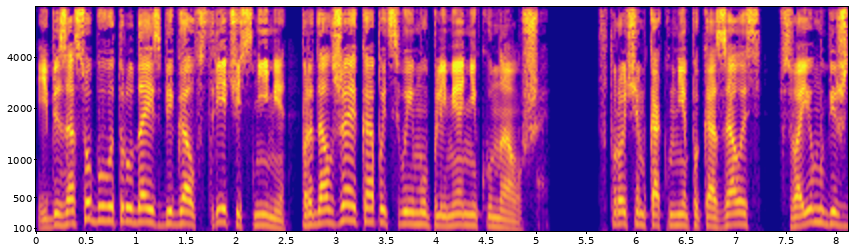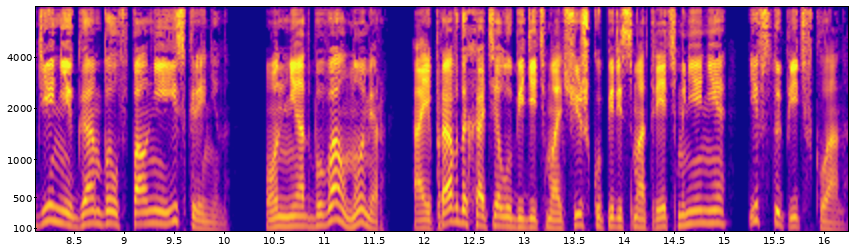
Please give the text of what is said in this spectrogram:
и без особого труда избегал встречи с ними, продолжая капать своему племяннику на уши. Впрочем, как мне показалось, в своем убеждении Гам был вполне искренен. Он не отбывал номер, а и правда хотел убедить мальчишку пересмотреть мнение и вступить в клан.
